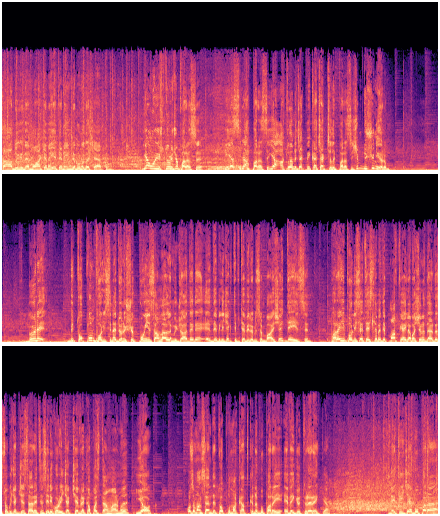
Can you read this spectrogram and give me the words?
Sağduyu ve muhakeme yeteneğimle bunu da şey yaptım. Ya uyuşturucu parası, ya silah parası, ya aklanacak bir kaçakçılık parası. Şimdi düşünüyorum. Böyle bir toplum polisine dönüşüp bu insanlarla mücadele edebilecek tipte biri misin Bayşe? Değilsin. Parayı polise teslim edip mafyayla başını derde sokacak cesaretin seni koruyacak çevre kapasiten var mı? Yok. O zaman sen de topluma katkını bu parayı eve götürerek yap. Netice bu para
